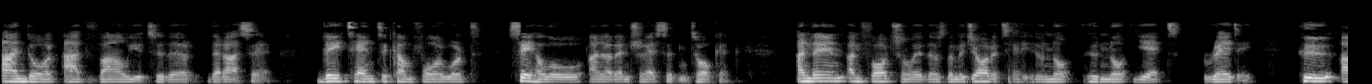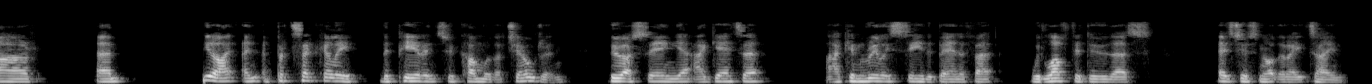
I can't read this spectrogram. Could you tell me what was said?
and or add value to their, their asset. They tend to come forward, say hello and are interested in talking. And then unfortunately there's the majority who are not, who are not yet ready, who are, um, you know, and particularly the parents who come with their children who are saying, yeah, I get it. I can really see the benefit. We'd love to do this. It's just not the right time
